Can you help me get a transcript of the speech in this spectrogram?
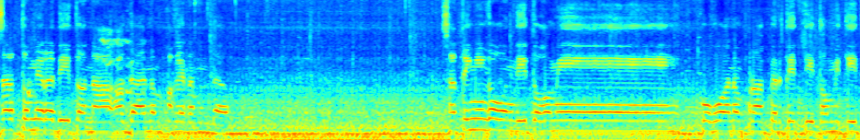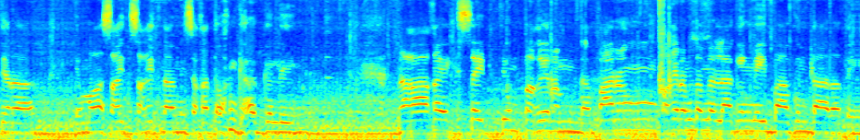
Kesa sarap tumira dito, nakakagaan ng pakiramdam. Sa tingin ko kung dito kami kukuha ng property dito kami titira, yung mga sakit-sakit namin sa katawan gagaling. Nakaka-excite yung pakiramdam. Parang pakiramdam na laging may bagong darating.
